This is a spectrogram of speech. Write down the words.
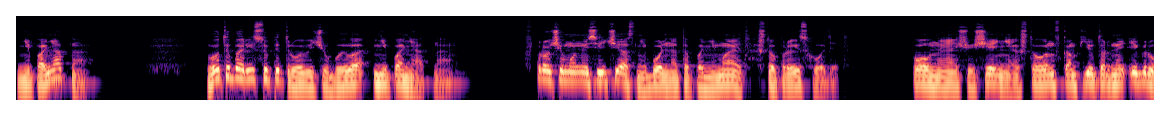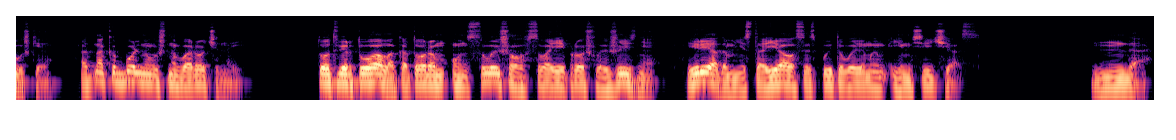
Непонятно? Вот и Борису Петровичу было непонятно. Впрочем, он и сейчас не больно-то понимает, что происходит. Полное ощущение, что он в компьютерной игрушке, однако больно уж навороченной. Тот виртуал, о котором он слышал в своей прошлой жизни, и рядом не стоял с испытываемым им сейчас. Да.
